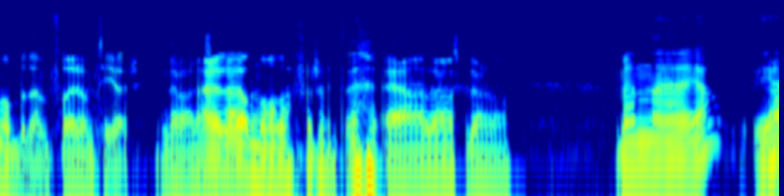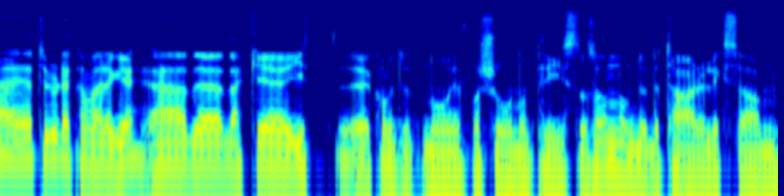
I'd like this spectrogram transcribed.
mobbe dem for om ti år. det var Eller ja, nå, da, for så vidt. Ja, det var ganske dårlig nå. Men ja, jeg, jeg tror det kan være gøy. Ja, det, det er ikke gitt, eh, kommet ut noe informasjon om prisen og sånn, om du betaler liksom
